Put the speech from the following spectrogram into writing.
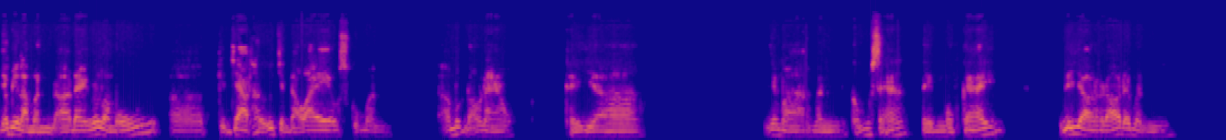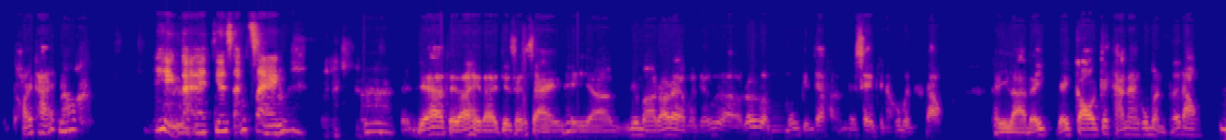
Giống như là mình uh, đang rất là muốn uh, kiểm tra thử trình độ IELTS của mình ở mức độ nào. Thì uh, nhưng mà mình cũng sẽ tìm một cái lý do nào đó để mình thoái thác nó hiện tại là chưa sẵn sàng. Dạ yeah, thì đó hiện tại chưa sẵn sàng. Thì uh, nhưng mà rõ ràng mình vẫn là rất là muốn kiểm tra thử để xem trình độ của mình ở đâu. Thì là để để coi cái khả năng của mình tới đâu ừ.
